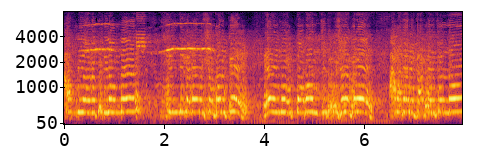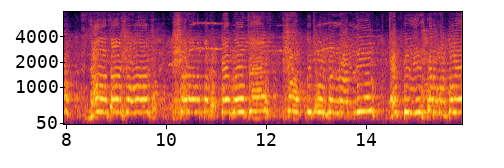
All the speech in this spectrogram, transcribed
আপনি অনতি বিলম্বে সিন্ডিকেটের সকলকে এই মুহূর্ত অবাঞ্ছিত ঘোষণা করে আমাদের গাঠের জন্য যা যা সহজ, সরল পদক্ষেপ রয়েছে, সব কিছুর জন্য আপনি একটি লিস্টের মাধ্যমে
